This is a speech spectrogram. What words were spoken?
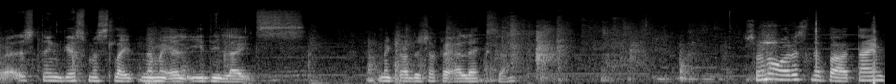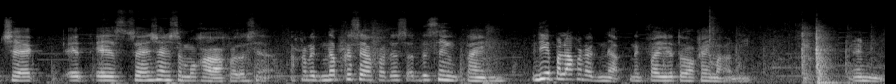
Well, ito yung Christmas light na may LED lights. Konektado siya kay Alexa. So, ano oras na pa? Time check. It is, sensya sa mukha ako. Tapos, ako nagnap kasi ako. Tapos, at the same time, hindi pala ako nagnap. Nagpahilito ako kay mami. And,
